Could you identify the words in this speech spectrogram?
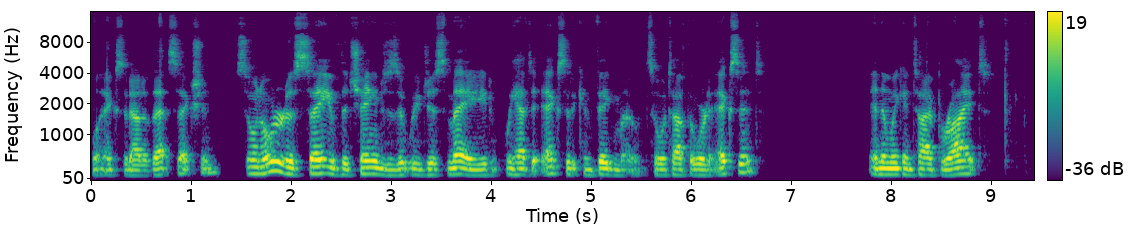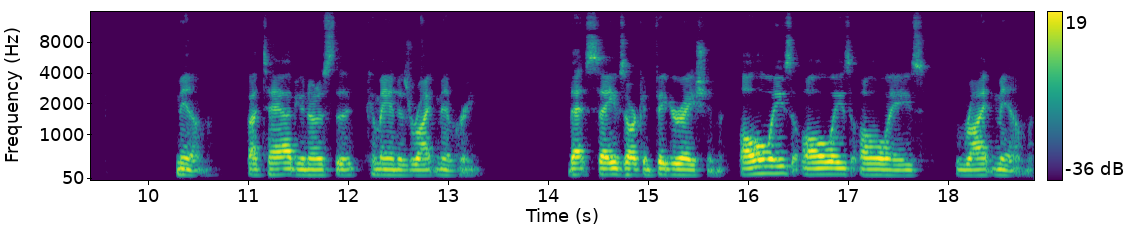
We'll exit out of that section. So in order to save the changes that we just made, we have to exit config mode. So we'll type the word exit, and then we can type write mem. If I tab, you'll notice the command is write memory. That saves our configuration. Always, always, always write mem.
